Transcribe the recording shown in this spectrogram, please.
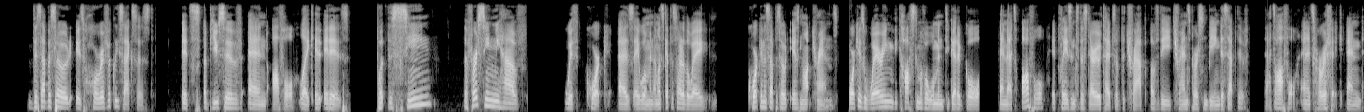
this episode is horrifically sexist. It's abusive and awful. Like it, it is. But the scene, the first scene we have with Quark as a woman, and let's get this out of the way. Quark in this episode is not trans. Quark is wearing the costume of a woman to get a goal, and that's awful. It plays into the stereotypes of the trap of the trans person being deceptive. That's awful, and it's horrific, and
